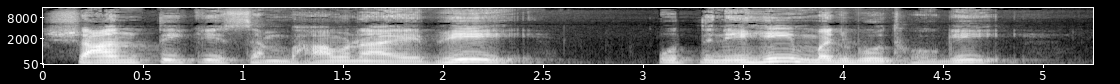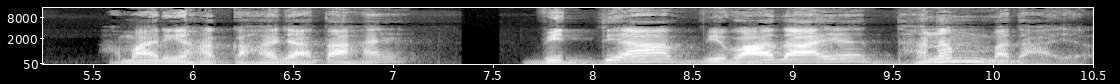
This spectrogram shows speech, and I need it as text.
शांति की संभावनाएँ भी उतनी ही मज़बूत होगी। हमारे यहाँ कहा जाता है, विद्या विवादाय धनम मदाय।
